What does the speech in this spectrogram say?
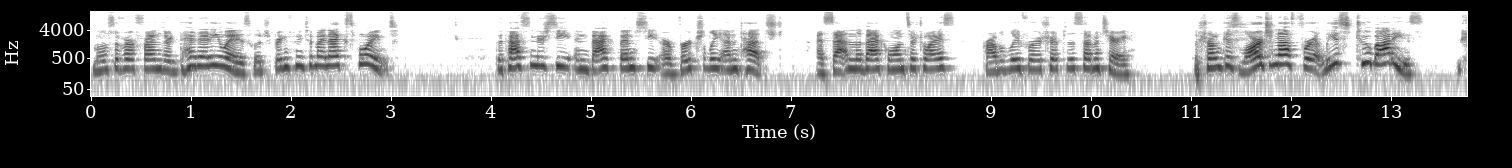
most of her friends are dead anyways, which brings me to my next point. The passenger seat and back bench seat are virtually untouched. I sat in the back once or twice, probably for a trip to the cemetery. The trunk is large enough for at least two bodies.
